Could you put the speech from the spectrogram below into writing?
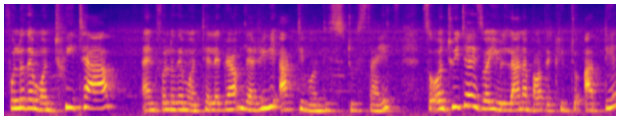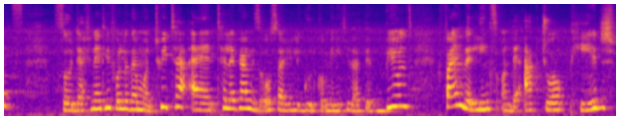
Follow them on twitter and follow them on telegram. They're really active on these two sites. So on twitter is where you learn about the crypto updates. So definitely follow them on twitter. And telegram is also a really good community that they've built. Find the links on the actual page.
